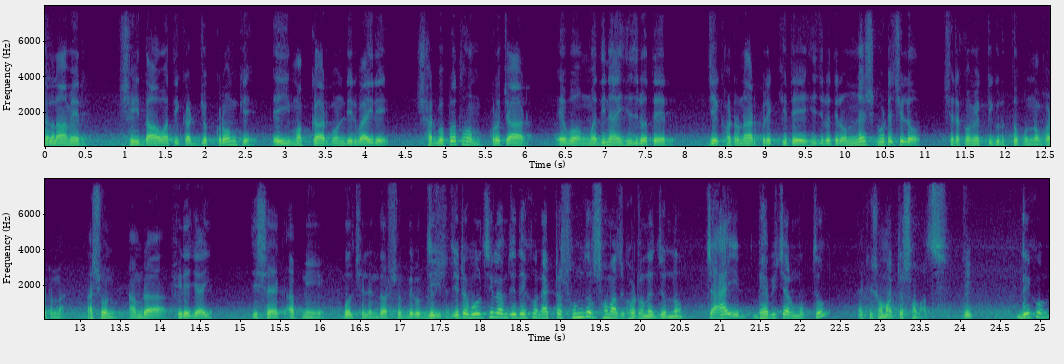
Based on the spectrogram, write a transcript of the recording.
সাল্লামের সেই দাওয়াতি কার্যক্রমকে এই মক্কার গণ্ডির বাইরে সর্বপ্রথম প্রচার এবং মদিনায় হিজরতের যে ঘটনার প্রেক্ষিতে হিজরতের উন্মেষ ঘটেছিল, সেরকম একটি গুরুত্বপূর্ণ ঘটনা। আসুন, আমরা ফিরে যাই। জি শেখ আপনি বলছিলেন দর্শকদের উদ্দেশ্যে। যেটা বলছিলাম যে দেখুন একটা সুন্দর সমাজ গঠনের জন্য চাই ব্যবিচার মুক্ত একটি সমাজ। একটা সমাজ। জি। দেখুন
